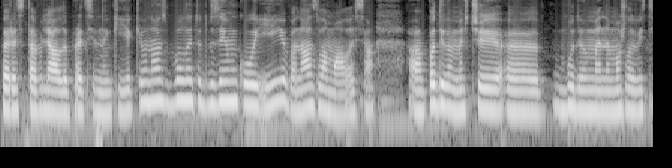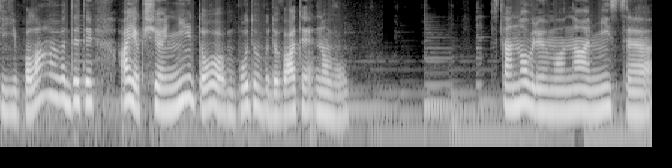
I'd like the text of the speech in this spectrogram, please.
переставляли працівники, які у нас були тут взимку, і вона зламалася. Подивимось, чи е, буде в мене можливість її полагодити, а якщо ні, то буду будувати нову. Встановлюємо на місце е,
